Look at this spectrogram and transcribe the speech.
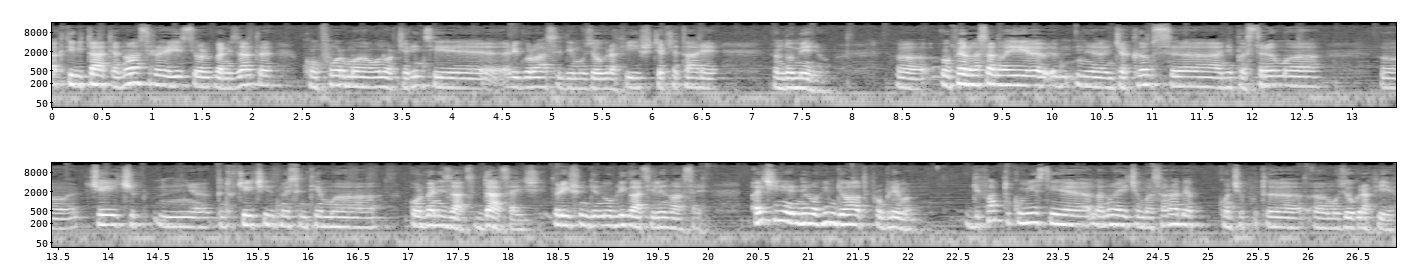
activitatea noastră este organizată conform unor cerințe riguroase de muzeografie și cercetare în domeniu. Uh, în felul ăsta noi uh, încercăm să ne păstrăm cei ce, mm, pentru cei ce noi suntem organizați, dați aici, reișind din obligațiile noastre. Aici ne, ne lovim de o altă problemă. De fapt, cum este la noi aici în Basarabia concepută uh, muzeografie,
